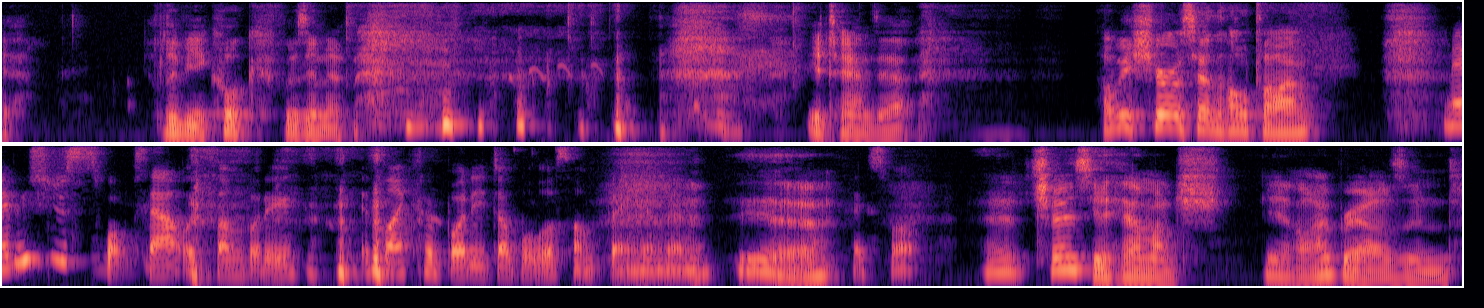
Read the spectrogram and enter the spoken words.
yeah, Olivia Cooke was in it. it turns out. Are we sure it was her the whole time? Maybe she just swaps out with somebody. it's like her body double or something, and then Yeah, they swap. it shows you how much yeah eyebrows and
